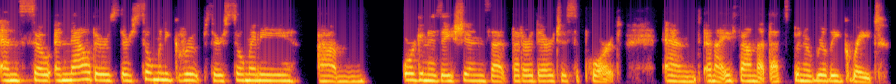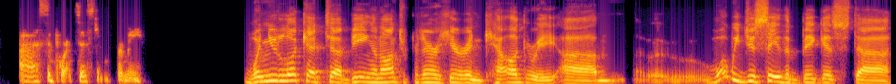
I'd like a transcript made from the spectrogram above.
and so and now there's there's so many groups, there's so many um, organizations that that are there to support. And and i found that that's been a really great uh, support system for me. When you look at uh, being an entrepreneur here in calgary um, what would you say the biggest uh,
